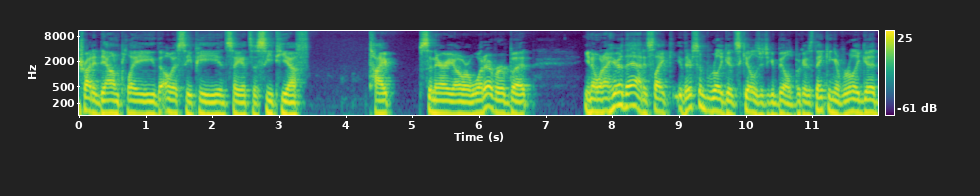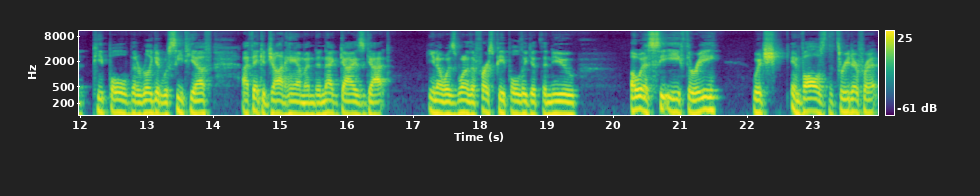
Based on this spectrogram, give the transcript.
try to downplay the OSCP and say it's a CTF type scenario or whatever. But, you know, when I hear that, it's like there's some really good skills that you can build because thinking of really good people that are really good with CTF, I think of John Hammond, and that guy's got, you know, was one of the first people to get the new OSCE 3 which involves the three different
